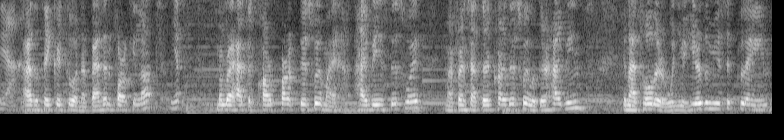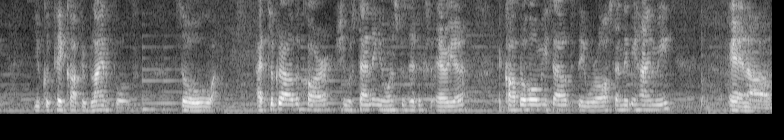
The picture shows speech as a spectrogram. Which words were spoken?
Yeah. I had to take her to an abandoned parking lot. Yep. Remember, I had the car parked this way, my high beams this way. My friends had their car this way with their high beams. And I told her, when you hear the music playing, you could take off your blindfold. So I took her out of the car. She was standing in one specific area. I called the homies out. They were all standing behind me. And uh,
